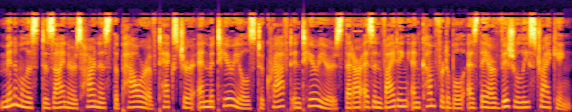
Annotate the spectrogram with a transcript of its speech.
minimalist designers harness the power of texture and materials to craft interiors that are as inviting and comfortable as they are visually striking.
